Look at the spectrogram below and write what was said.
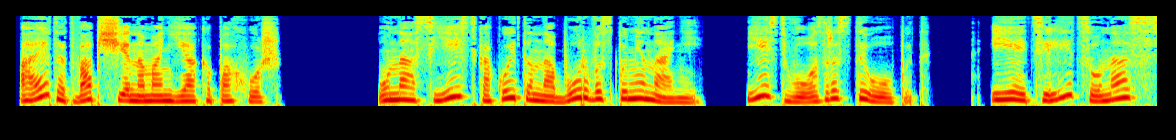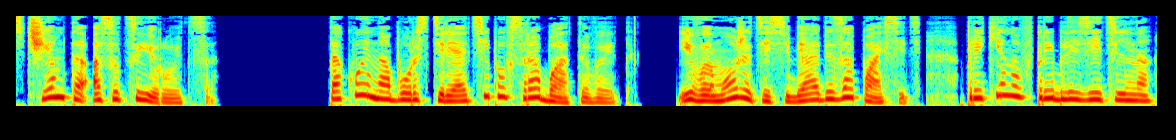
а этот вообще на маньяка похож. У нас есть какой-то набор воспоминаний, есть возраст и опыт. И эти лица у нас с чем-то ассоциируются. Такой набор стереотипов срабатывает, и вы можете себя обезопасить, прикинув приблизительно,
